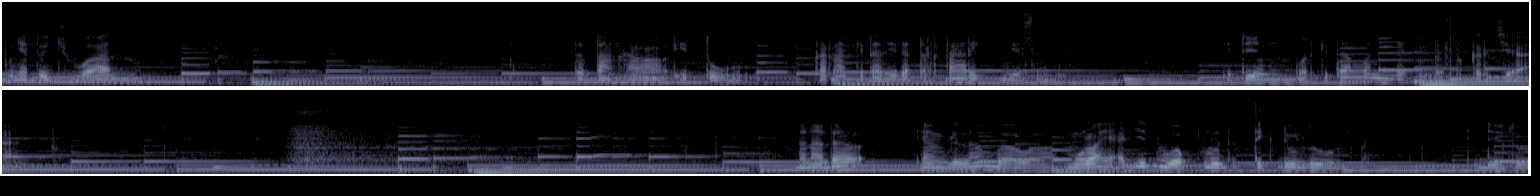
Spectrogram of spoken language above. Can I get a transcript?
punya tujuan tentang hal itu. Karena kita tidak tertarik biasanya. Itu yang membuat kita menunda pekerjaan ada yang bilang bahwa mulai aja 20 detik dulu gitu. jadi lu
